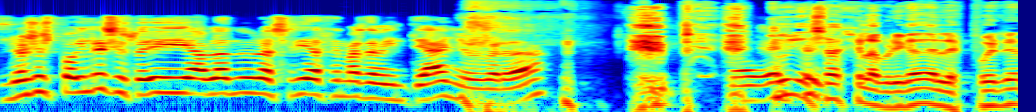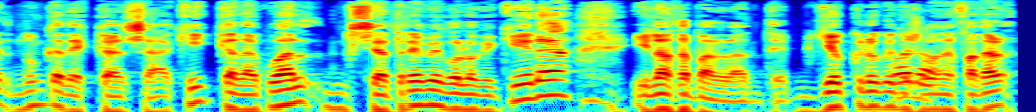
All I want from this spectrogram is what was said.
no es spoiler si estoy hablando de una serie de hace más de 20 años, ¿verdad? Tú ya sabes que la brigada del spoiler nunca descansa. Aquí cada cual se atreve con lo que quiera y lanza para adelante. Yo creo que no se van a enfadar.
